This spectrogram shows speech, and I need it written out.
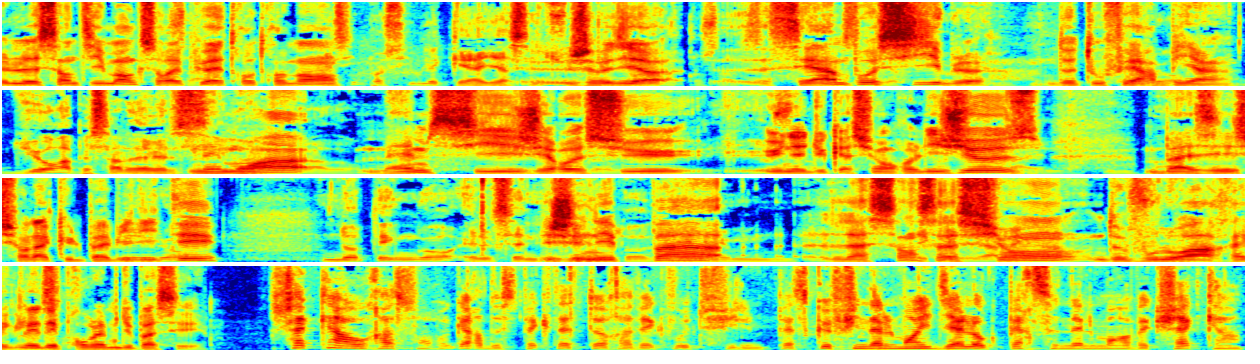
le sentiment que ça aurait pu être autrement. Je veux dire, c'est impossible de tout faire bien. Mais moi, même si j'ai reçu une éducation religieuse basée sur la culpabilité, je n'ai pas la sensation de vouloir régler des problèmes du passé. Chacun aura son regard de spectateur avec votre film, parce que finalement, il dialogue personnellement avec chacun.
